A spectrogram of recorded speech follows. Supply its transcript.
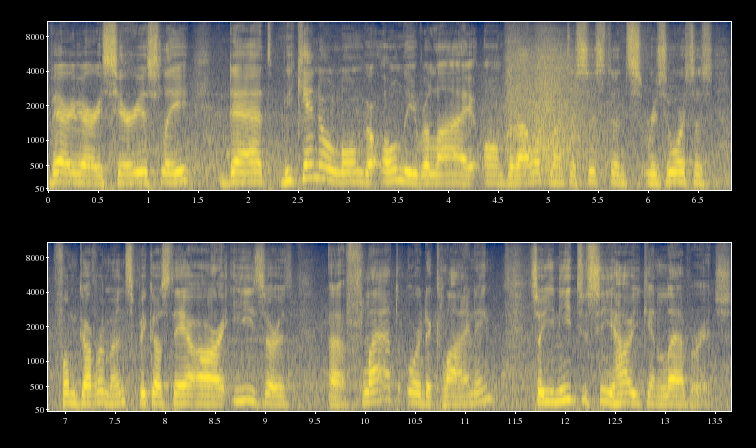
very, very seriously, that we can no longer only rely on development assistance resources from governments because they are either uh, flat or declining. So you need to see how you can leverage.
